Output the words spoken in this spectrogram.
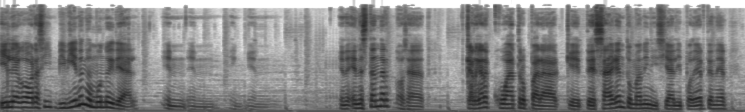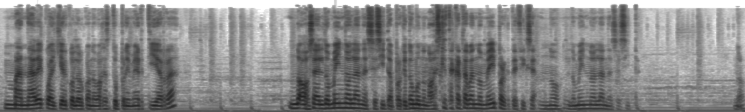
Y luego, ahora sí, viviendo en el mundo ideal, en, en- estándar, o sea, cargar 4 para que te salga en tu mano inicial y poder tener maná de cualquier color cuando bajes tu primer tierra. No, o sea, el domain no la necesita, porque todo el mundo, no, es que esta carta va en domain porque te fixa. No, el domain no la necesita. No.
